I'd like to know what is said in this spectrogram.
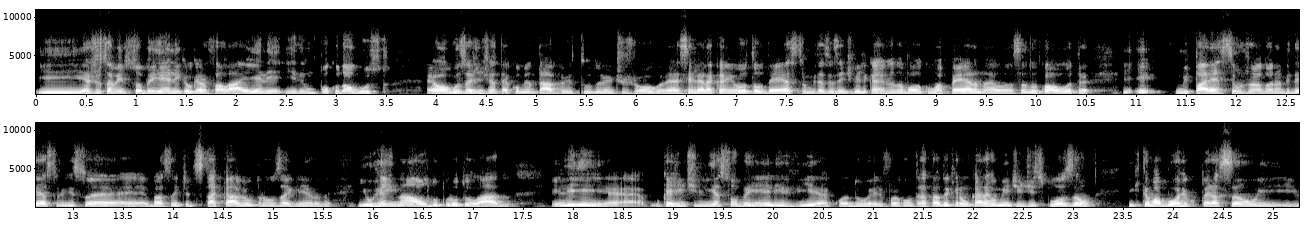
E é justamente sobre ele que eu quero falar, ele e um pouco do Augusto. É, Augusto a gente até comentava tudo durante o jogo, né? Se ele era canhoto ou destro, muitas vezes a gente vê ele carregando a bola com uma perna, lançando com a outra. E, e me parece ser um jogador ambidestro, isso é, é bastante destacável para um zagueiro, né? E o Reinaldo, por outro lado, ele. É, o que a gente lia sobre ele e via quando ele foi contratado é que era um cara realmente de explosão e que tem uma boa recuperação e, e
